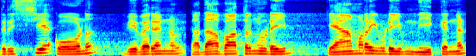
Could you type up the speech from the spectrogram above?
ദൃശ്യ കോണ് വിവരങ്ങൾ കഥാപാത്രങ്ങളുടെയും ക്യാമറയുടെയും നീക്കങ്ങൾ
